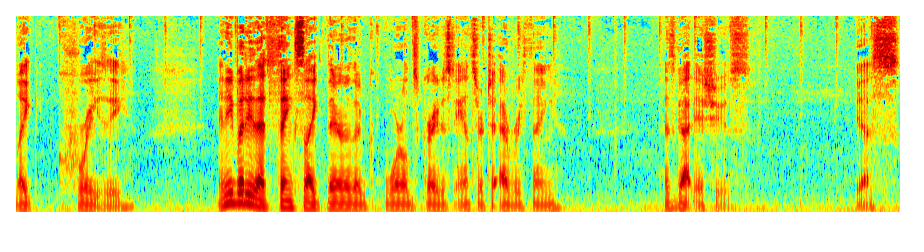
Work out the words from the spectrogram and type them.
like crazy. Anybody that thinks like they're the world's greatest answer to everything has got issues. Yes.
